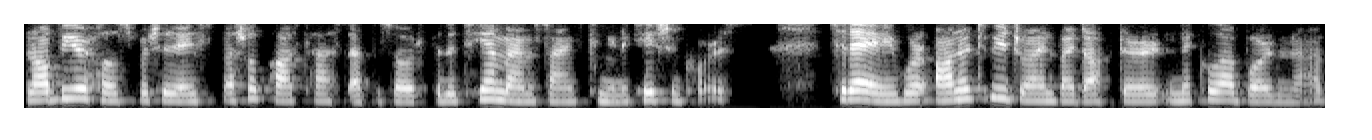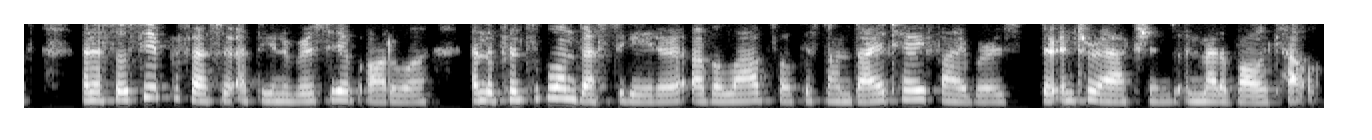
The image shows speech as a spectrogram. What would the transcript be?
and I'll be your host for today's special podcast episode for the TMM Science Communication course. Today, we're honored to be joined by Dr. Nicolas Bordenave, an associate professor at the University of Ottawa and the principal investigator of a lab focused on dietary fibers, their interactions, and metabolic health.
